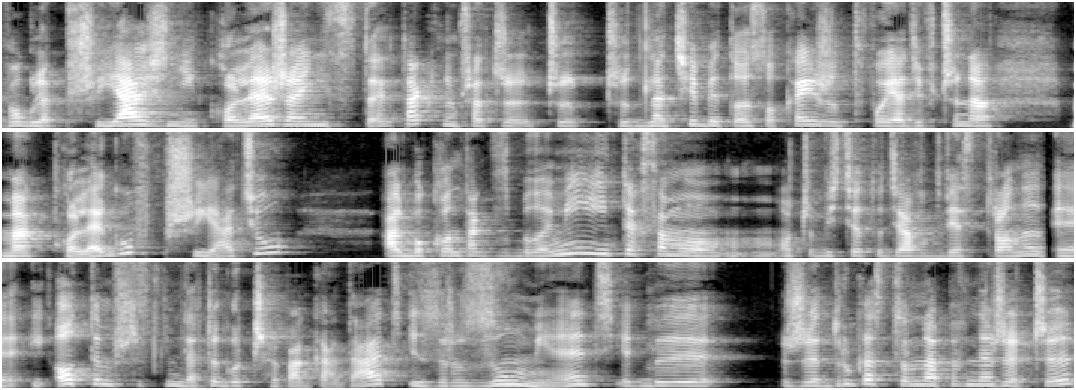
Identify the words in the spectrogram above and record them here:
w ogóle przyjaźni, koleżeństw, tak? Na przykład, czy, czy, czy dla Ciebie to jest ok, że Twoja dziewczyna ma kolegów, przyjaciół, albo kontakt z byłymi i tak samo oczywiście to działa w dwie strony. Y, I o tym wszystkim, dlaczego trzeba gadać i zrozumieć, jakby, że druga strona pewne rzeczy,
